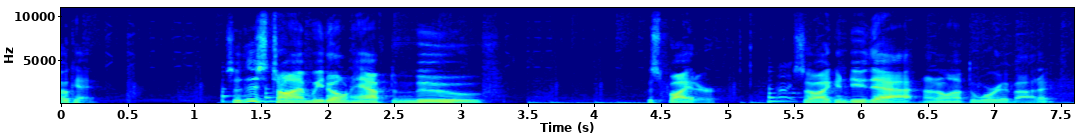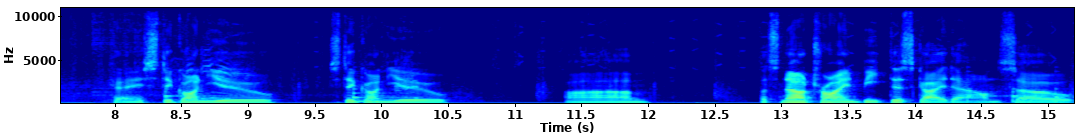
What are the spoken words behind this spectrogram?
Okay. So this time we don't have to move the spider. So I can do that. I don't have to worry about it. Okay, stick on you. Stick on you. Um, let's now try and beat this guy down. So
